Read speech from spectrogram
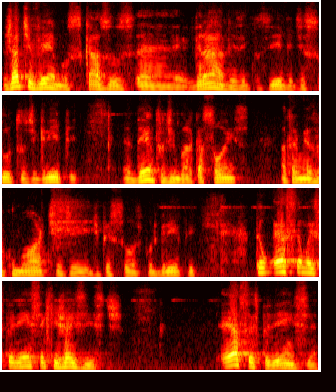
Já tivemos casos é, graves, inclusive, de surtos de gripe é, dentro de embarcações, até mesmo com morte de, de pessoas por gripe. Então, essa é uma experiência que já existe. Essa experiência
